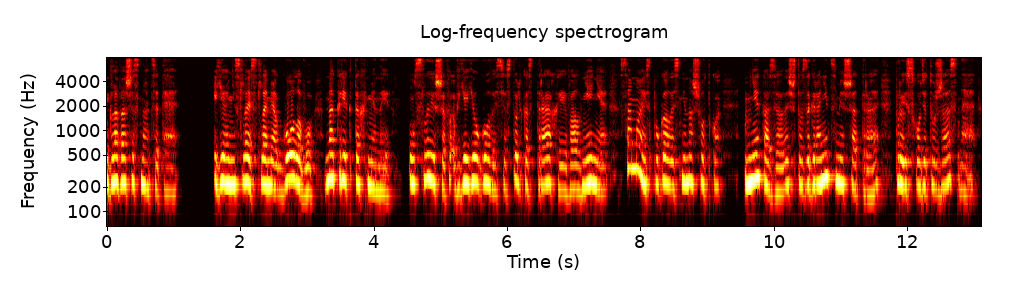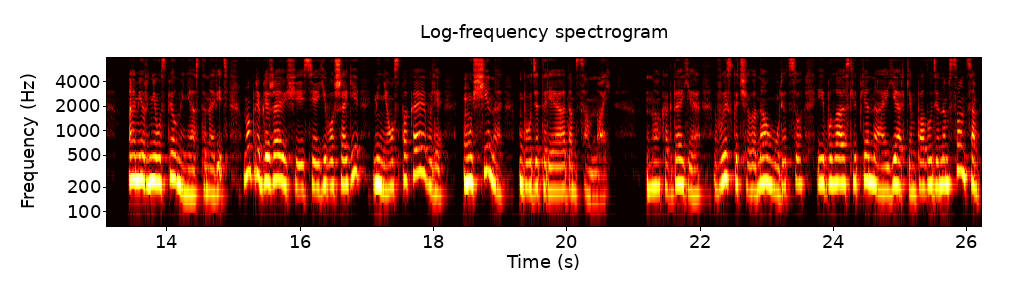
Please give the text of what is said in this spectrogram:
Глава 16. Я неслась, сломя голову, на крик Тахмины. Услышав в ее голосе столько страха и волнения, сама испугалась не на шутку. Мне казалось, что за границами шатра происходит ужасное. Амир не успел меня остановить, но приближающиеся его шаги меня успокаивали. Мужчина будет рядом со мной. Но когда я выскочила на улицу и была ослеплена ярким полуденным солнцем,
